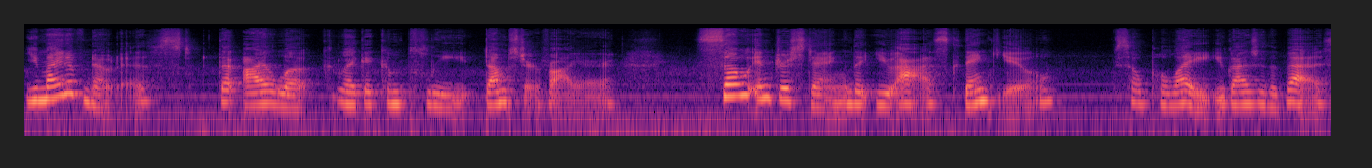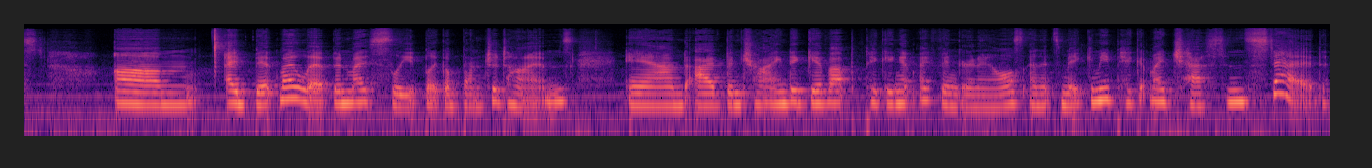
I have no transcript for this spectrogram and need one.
you might have noticed that I look like a complete dumpster fire. So interesting that you ask. Thank you. So polite. You guys are the best. Um, I bit my lip in my sleep like a bunch of times, and I've been trying to give up picking at my fingernails, and it's making me pick at my chest instead.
